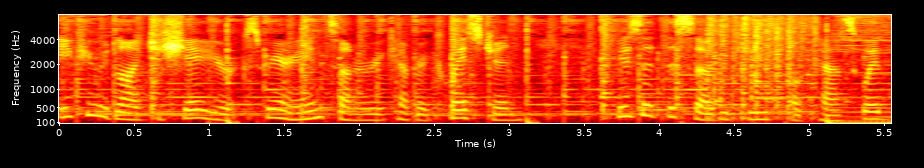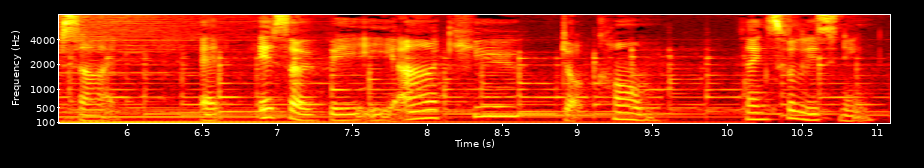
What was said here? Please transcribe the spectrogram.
If you would like to share your experience on a recovery question, visit the SoberQ podcast website at soberq.com. Thanks for listening.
